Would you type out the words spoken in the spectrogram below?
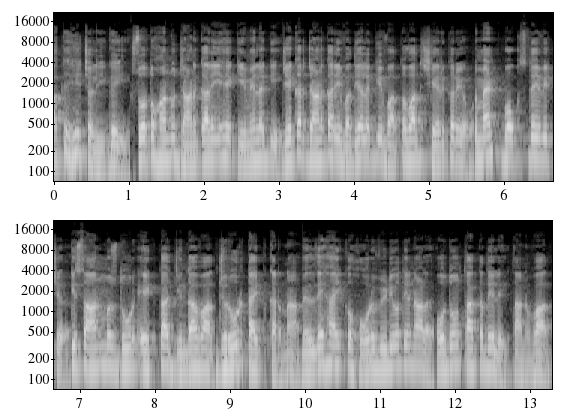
ਅੱਖ ਹੀ ਚਲੀ ਗਈ। ਸੋ ਤੁਹਾਨੂੰ ਜਾਣਕਾਰੀ ਇਹ ਕਿਵੇਂ ਲੱਗੀ? ਜੇਕਰ ਜਾਣਕਾਰੀ ਵਧੀਆ ਲੱਗੀ, ਵੱਧ ਤੋਂ ਵੱਧ ਸ਼ੇਅਰ ਕਰਿਓ। ਕਮੈਂਟ ਬਾਕਸ ਦੇ ਵਿੱਚ ਕਿਸਾਨ ਮਜ਼ਦੂਰ ਏਕਤਾ ਜਿੰਦਾਬਾਦ ਜਰੂਰ ਟਾਈਪ ਕਰਨਾ। ਮਿਲਦੇ ਹਾਂ ਇੱਕ ਹੋਰ ਵੀਡੀਓ ਦੇ ਨਾਲ। ਉਦੋਂ ਤੱਕ ਦੇ ਲਈ ਧੰਨਵਾਦ।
